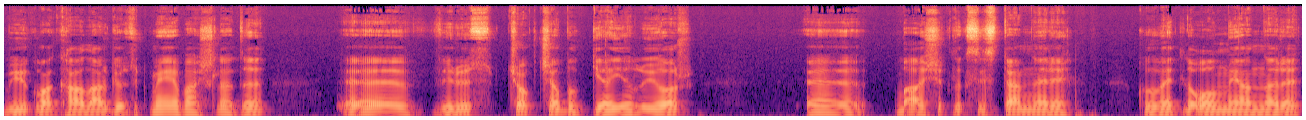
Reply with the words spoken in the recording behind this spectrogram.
Büyük vakalar gözükmeye başladı e, virüs çok çabuk yayılıyor. E, bağışıklık sistemleri kuvvetli olmayanları,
